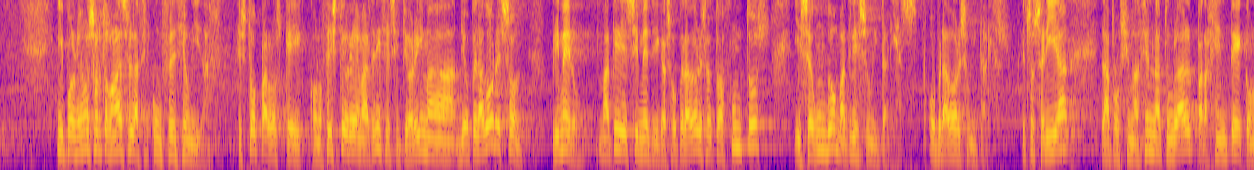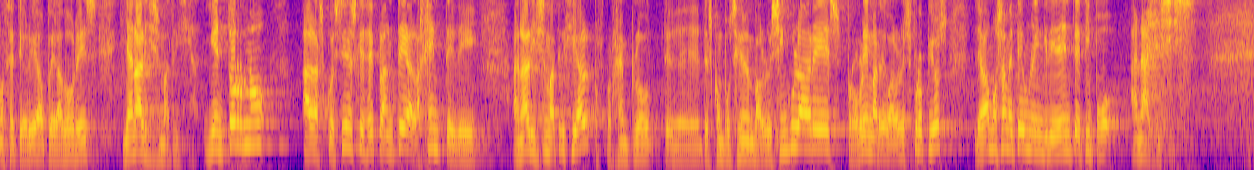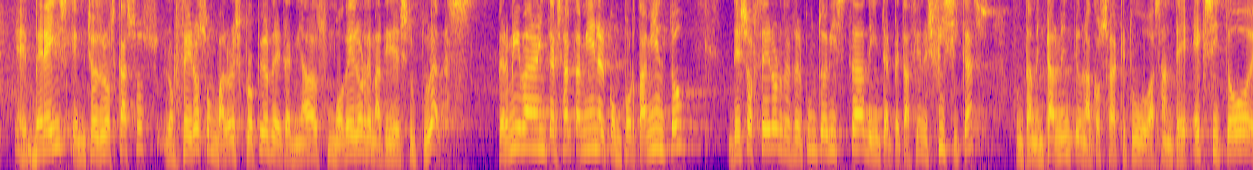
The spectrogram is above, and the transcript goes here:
y polinomios ortogonales en la circunferencia unidad. esto para los que conocéis teoría de matrices y teorema de operadores son, primero, matrices simétricas, operadores autoadjuntos y segundo, matrices unitarias, operadores unitarios. Esto sería la aproximación natural para gente que conoce teoría de operadores y análisis matricial. Y en torno a las cuestiones que se plantea la gente de análisis matricial, pues por ejemplo, descomposición en valores singulares, problemas de valores propios, le vamos a meter un ingrediente tipo análisis. Eh, veréis que en muchos de los casos los ceros son valores propios de determinados modelos de matrices estructuradas. Pero a mí me van a interesar también el comportamiento de esos ceros desde el punto de vista de interpretaciones físicas, fundamentalmente una cosa que tuvo bastante éxito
